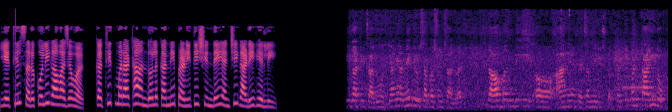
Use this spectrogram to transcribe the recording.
येथील सरकोली गावाजवळ कथित मराठा आंदोलकांनी प्रणिती शिंदे यांची गाडी घेरली. गाठी चालू होती आणि अनेक दिवसापासून चालू आहेत. गावबंदी आहे त्याचा मी रिस्पेक्ट करते. पण काही लोक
